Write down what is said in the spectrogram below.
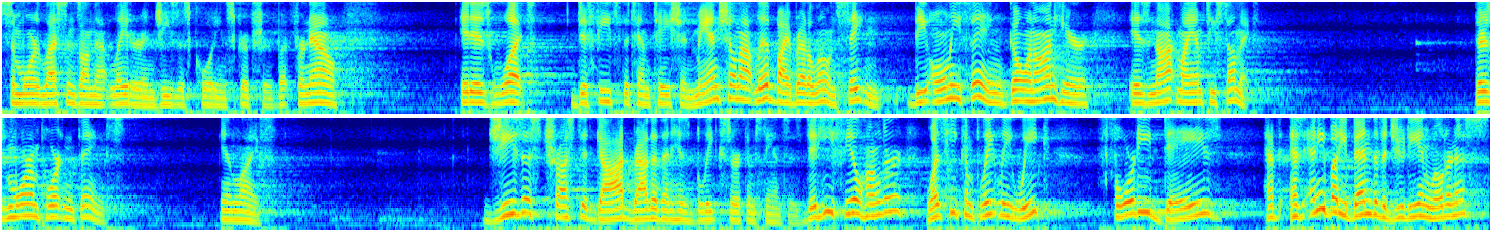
some more lessons on that later in Jesus quoting Scripture. But for now, it is what defeats the temptation. Man shall not live by bread alone. Satan, the only thing going on here is not my empty stomach. There's more important things in life. Jesus trusted God rather than his bleak circumstances. Did he feel hunger? Was he completely weak? 40 days? Have, has anybody been to the Judean wilderness?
